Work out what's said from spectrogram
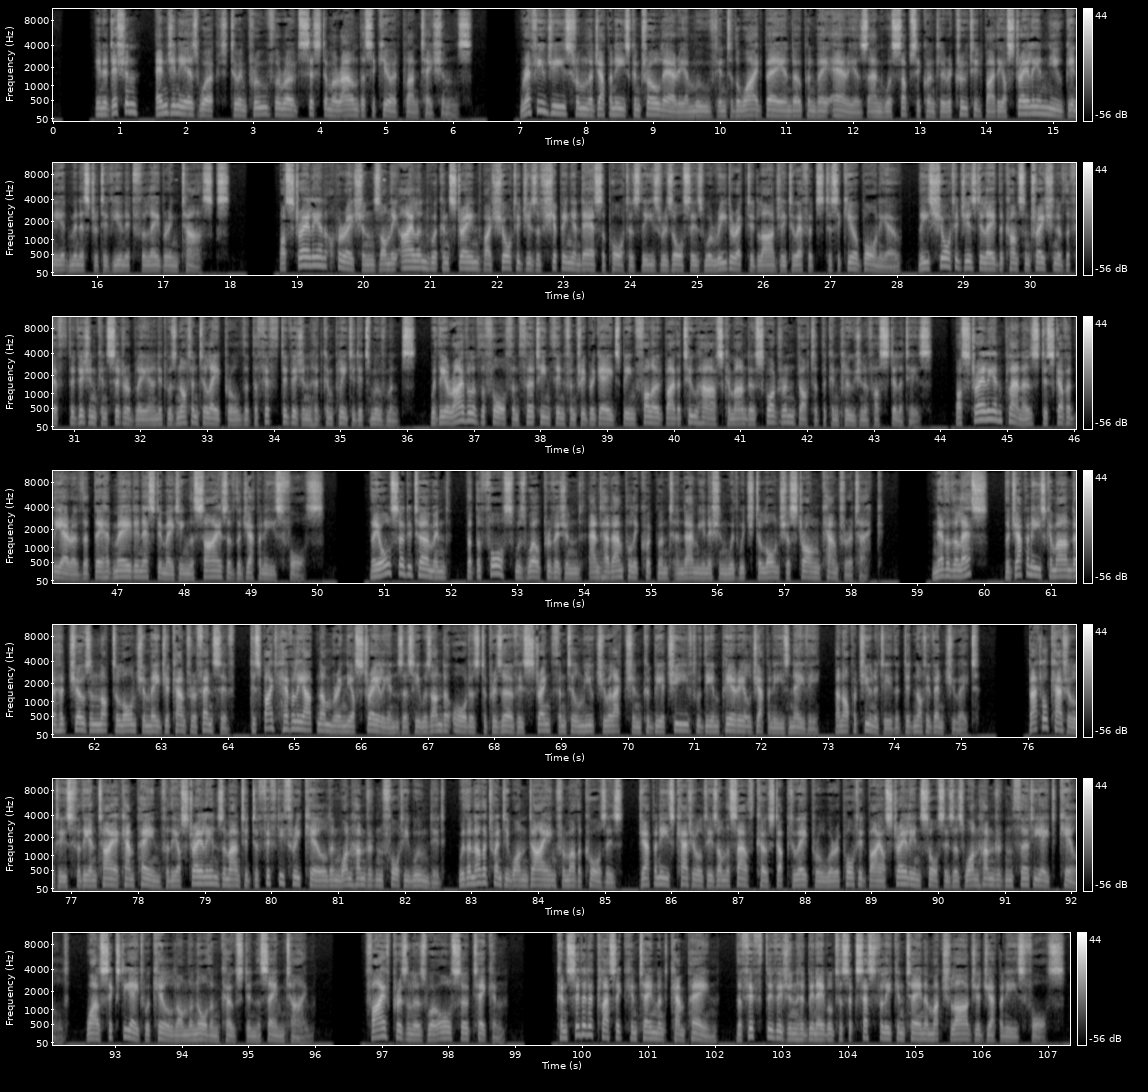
In addition, engineers worked to improve the road system around the secured plantations. Refugees from the Japanese-controlled area moved into the Wide Bay and Open Bay areas and were subsequently recruited by the Australian New Guinea Administrative Unit for labouring tasks. Australian operations on the island were constrained by shortages of shipping and air support as these resources were redirected largely to efforts to secure Borneo. These shortages delayed the concentration of the 5th Division considerably and it was not until April that the 5th Division had completed its movements with the arrival of the 4th and 13th Infantry Brigades being followed by the 2 Halves Commando Squadron. At the conclusion of hostilities, Australian planners discovered the error that they had made in estimating the size of the Japanese force. They also determined that the force was well provisioned and had ample equipment and ammunition with which to launch a strong counterattack. Nevertheless, the Japanese commander had chosen not to launch a major counteroffensive, despite heavily outnumbering the Australians as he was under orders to preserve his strength until mutual action could be achieved with the Imperial Japanese Navy, an opportunity that did not eventuate. Battle casualties for the entire campaign for the Australians amounted to 53 killed and 140 wounded, with another 21 dying from other causes. Japanese casualties on the south coast up to April were reported by Australian sources as 138 killed, while 68 were killed on the northern coast in the same time. Five prisoners were also taken. Considered a classic containment campaign, the 5th Division had been able to successfully contain a much larger Japanese force.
